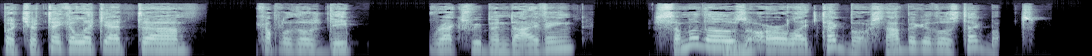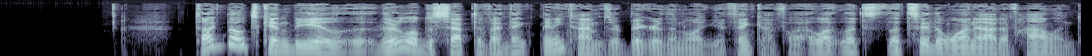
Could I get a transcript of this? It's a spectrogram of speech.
But you take a look at um, a couple of those deep wrecks we've been diving. Some of those mm-hmm. are like tugboats. How big are those tugboats? Tugboats can be a, they're a little deceptive. I think many times they're bigger than what you think of. Uh, let's let's say the one out of Holland.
